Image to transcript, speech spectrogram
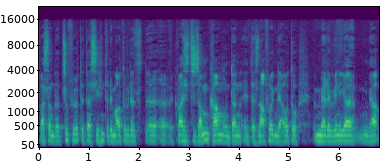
was dann dazu führte, dass sie hinter dem Auto wieder äh, quasi zusammenkamen und dann das nachfolgende Auto mehr oder weniger ja,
